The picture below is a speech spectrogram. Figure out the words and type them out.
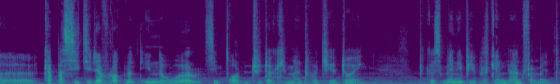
uh, capacity development in the world. It's important to document what you're doing because many people can learn from it.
